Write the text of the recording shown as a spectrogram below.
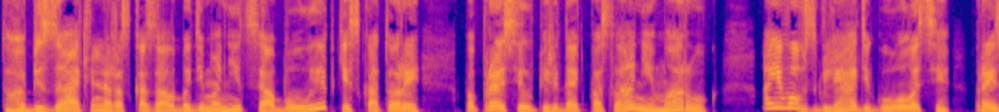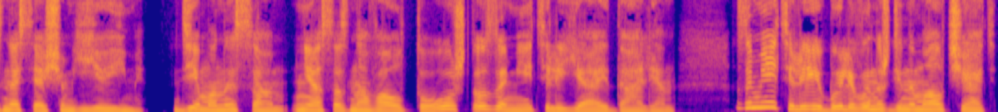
то обязательно рассказала бы демонице об улыбке, с которой попросил передать послание Марок, о его взгляде, голосе, произносящем ее имя. Демон и сам не осознавал то, что заметили я и Далиан. Заметили и были вынуждены молчать.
